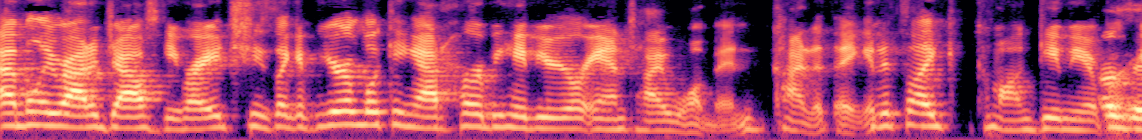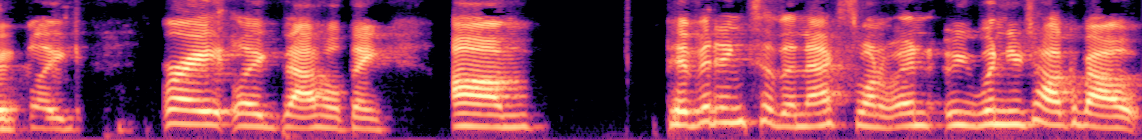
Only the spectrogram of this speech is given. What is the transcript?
Emily Ratajkowski, right? She's like, if you're looking at her behavior, you're anti-woman kind of thing. And it's like, come on, give me a break. Okay. Like, right, like that whole thing. Um, pivoting to the next one when when you talk about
